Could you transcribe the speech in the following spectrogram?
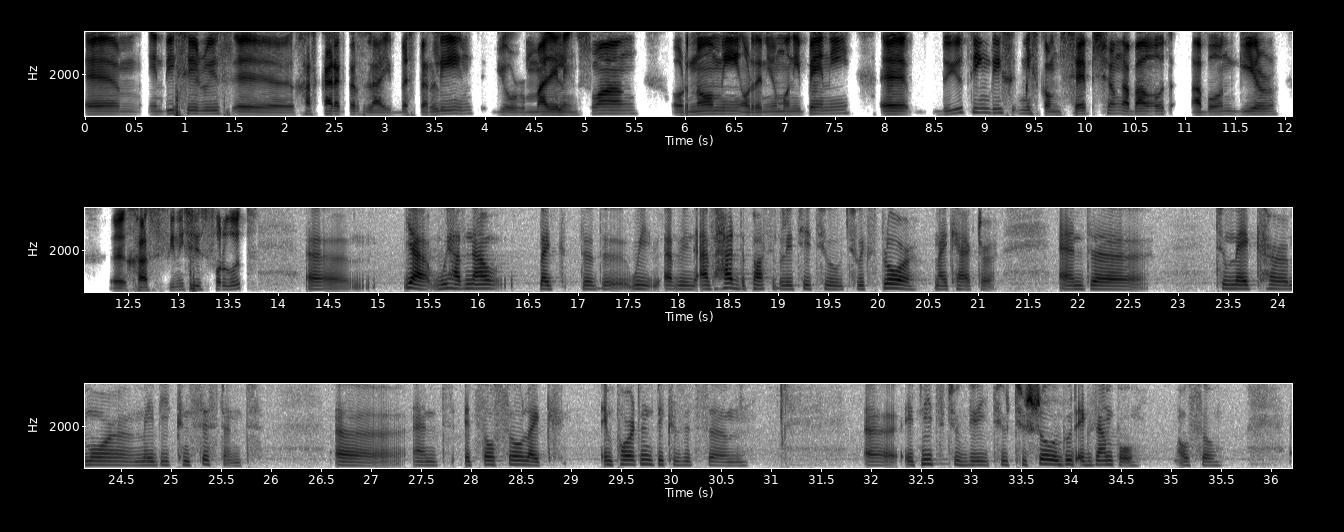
Um, in this series, uh, has characters like Vesper Lynd, your Madeleine Swann, or Nomi, or the new Moneypenny. Uh, do you think this misconception about a Bond girl uh, has finished for good? Um, yeah, we have now, like, the, the, we, I mean, I've had the possibility to, to explore my character and uh, to make her more maybe consistent. Uh, and it's also like important because it's um, uh, it needs to be to, to show a good example also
